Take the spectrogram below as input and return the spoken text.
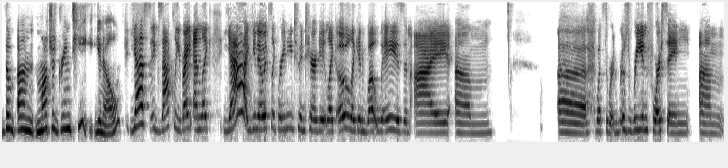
the um matcha green tea you know Yes, exactly, right. And like, yeah, you know, it's like where you need to interrogate like, oh, like in what ways am I um uh what's the word? Just reinforcing um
